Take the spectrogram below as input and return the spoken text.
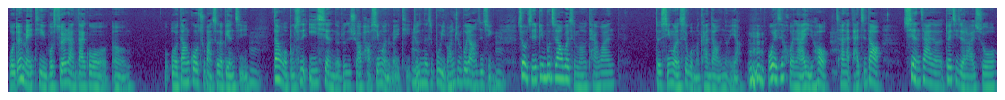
我对媒体，我虽然待过，嗯，我我当过出版社的编辑，嗯，但我不是一线的，就是需要跑新闻的媒体，就是那是不一完全不一样的事情，嗯，所以我其实并不知道为什么台湾。的新闻是我们看到的那样，我也是回来以后才才知道，现在的对记者来说，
